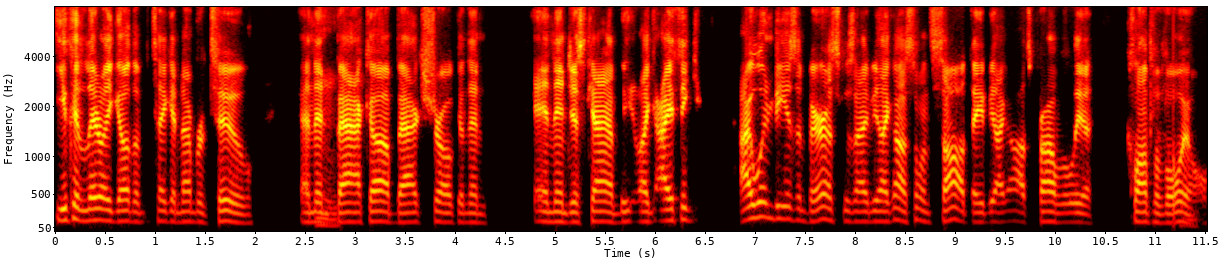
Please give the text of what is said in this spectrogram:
you could literally go to take a number two and then Hmm. back up, backstroke, and then and then just kind of be like I think I wouldn't be as embarrassed because I'd be like, oh, someone saw it. They'd be like, oh, it's probably a clump of oil.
